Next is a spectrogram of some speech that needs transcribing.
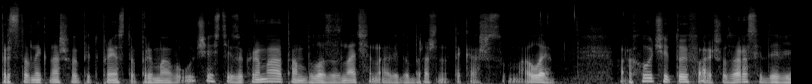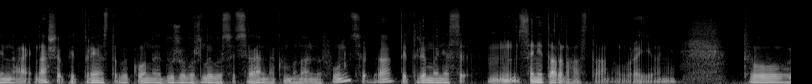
представник нашого підприємства приймав участь, і, зокрема, там була зазначена відображена така ж сума. Але Враховуючи той факт, що зараз іде війна, і наше підприємство виконує дуже важливу соціально-комунальну функцію, да, підтримання санітарного стану в районі, то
